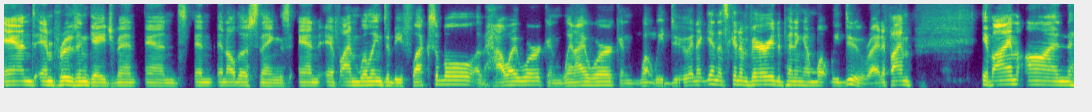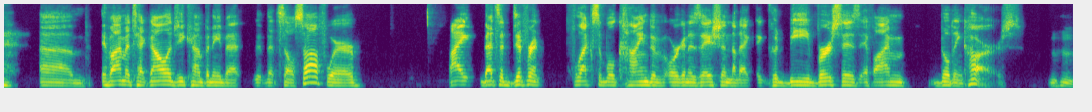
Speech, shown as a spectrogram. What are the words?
and improves engagement and and and all those things and if i'm willing to be flexible of how i work and when i work and what we mm-hmm. do and again it's going to vary depending on what we do right if i'm if i'm on um if i'm a technology company that that sells software i that's a different flexible kind of organization that I it could be versus if I'm building cars mm -hmm.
